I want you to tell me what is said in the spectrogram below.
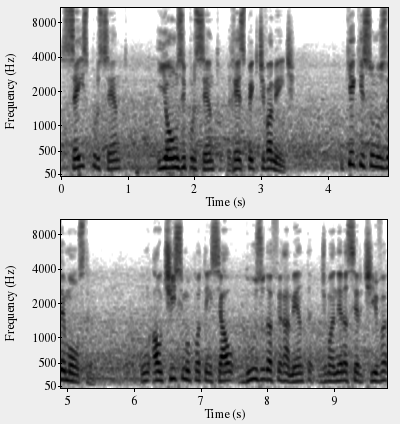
6% e 11%, respectivamente. O que, que isso nos demonstra? Um altíssimo potencial do uso da ferramenta de maneira assertiva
